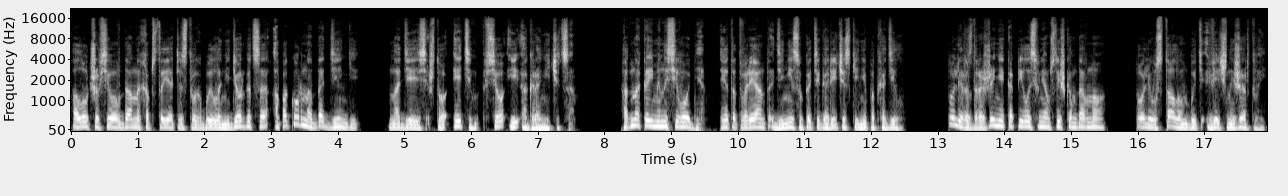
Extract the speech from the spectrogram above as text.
А лучше всего в данных обстоятельствах было не дергаться, а покорно отдать деньги, надеясь, что этим все и ограничится. Однако именно сегодня этот вариант Денису категорически не подходил. То ли раздражение копилось в нем слишком давно, то ли устал он быть вечной жертвой,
